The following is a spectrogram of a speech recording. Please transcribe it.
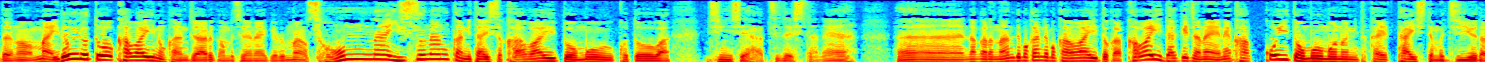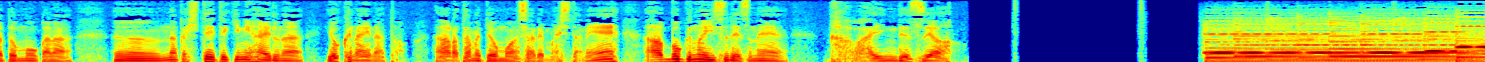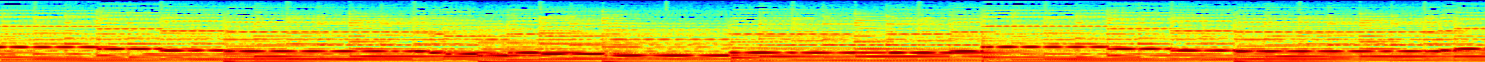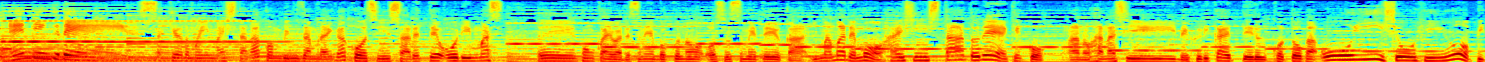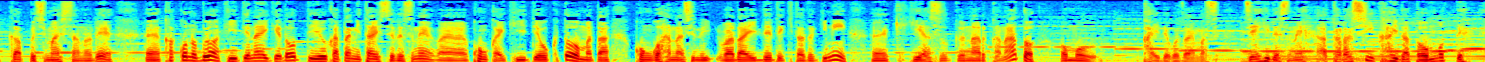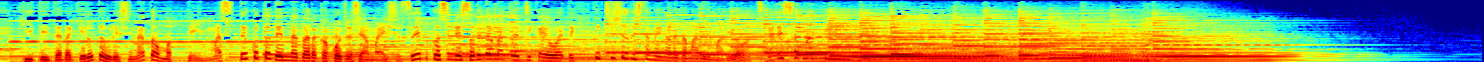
だの、まあ、いろいろと可愛いの感じはあるかもしれないけど、まあ、そんな椅子なんかに対して可愛いと思うことは人生初でしたね。えー、だから何でもかんでも可愛いとか、可愛いだけじゃないよね。かっこいいと思うものに対しても自由だと思うから、うん、なんか否定的に入るのは良くないなと、改めて思わされましたね。あ、僕の椅子ですね。可愛いんですよ。したが、コンビニ侍が更新されております。えー、今回はですね、僕のおすすめというか、今までも配信した後で結構、あの話で振り返っていることが多い商品をピックアップしましたので、えー、過去の分は聞いてないけどっていう方に対してですね、えー、今回聞いておくと、また今後話に話題出てきた時に、え聞きやすくなるかなと思う回でございます。ぜひですね、新しい回だと思って聞いていただけると嬉しいなと思っています。ということで、なだらか向上心は毎週末越しで、それではまた次回お会いできく、菊池処理したメガネたまりまるよ。お疲れ様です。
